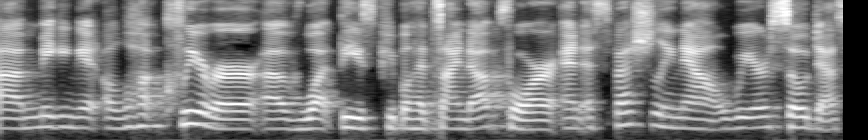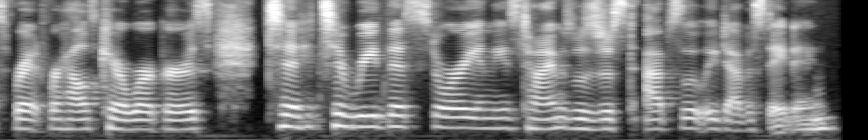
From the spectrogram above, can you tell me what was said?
um, making it a lot clearer of what these people had signed up for. And especially now, we are so desperate for healthcare workers. To to read this story in these times was just absolutely devastating.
